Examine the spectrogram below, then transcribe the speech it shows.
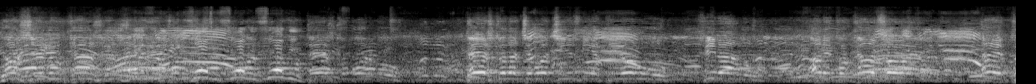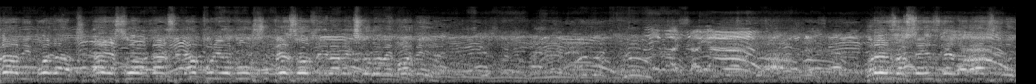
Još jednom kažem, Sjedi, sjedi, sjedi. tešku borbu. Teško da će moći iznijeti ovu finalnu, ali pokazao je da je pravi boljač, da je svoj gazi napunio dušu bez obzira na ishod ove borbe. Ajmo, Čuja! Brzo se izgleda razini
